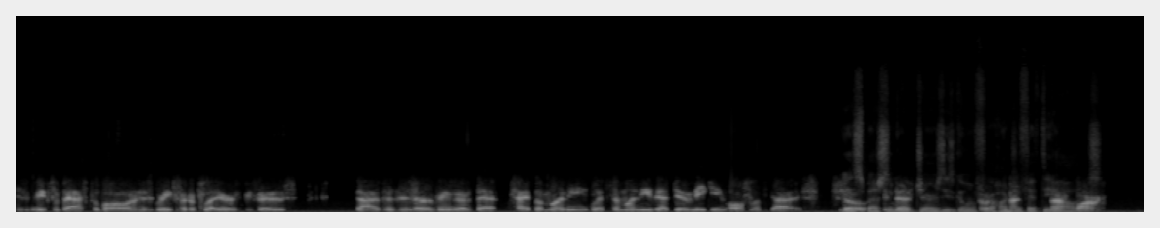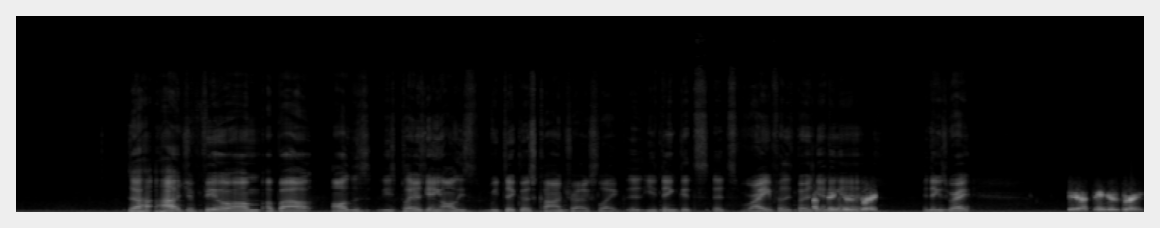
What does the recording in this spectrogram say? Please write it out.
It's great for basketball and it's great for the players because guys are deserving of that type of money with the money that they're making off of guys. So especially it when does- jerseys going for so one hundred fifty not dollars. So how did you feel um about all this, these players getting all these ridiculous contracts? Like, you think it's it's right for these players I getting think it's it? great. You think it's great? Yeah, I think it's great.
